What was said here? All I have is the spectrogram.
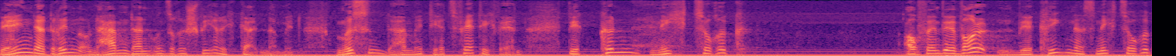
Wir hängen da drin und haben dann unsere Schwierigkeiten damit, müssen damit jetzt fertig werden. Wir können nicht zurück. Auch wenn wir wollten, wir kriegen das nicht zurück.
